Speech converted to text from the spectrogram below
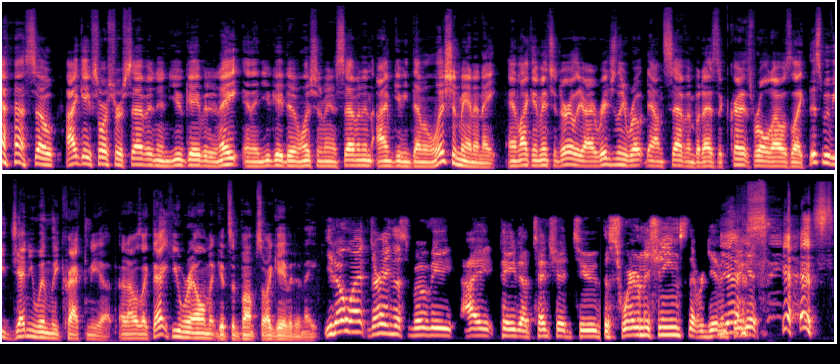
so I gave Sorcerer a seven, and you gave it an eight, and then you gave Demolition Man a seven, and I'm giving Demolition Man an eight. And like I mentioned earlier, I originally wrote down seven, but as the credits rolled, I was like, this movie genuinely cracked me up, and I was like, that humor element gets a bump, so I gave it an eight. You know what? During this movie, I paid attention to the swear machines that were giving tickets. yes,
